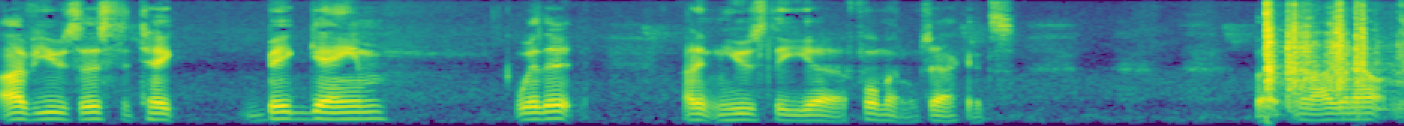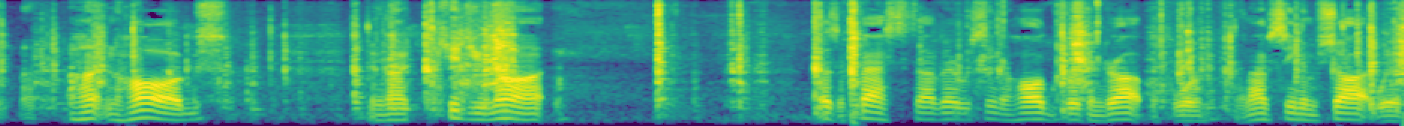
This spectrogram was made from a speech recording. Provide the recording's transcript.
I've used this to take big game with it I didn't use the uh, full metal jackets but when I went out hunting hogs and I kid you not that's the fastest I've ever seen a hog freaking drop before. And I've seen him shot with,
